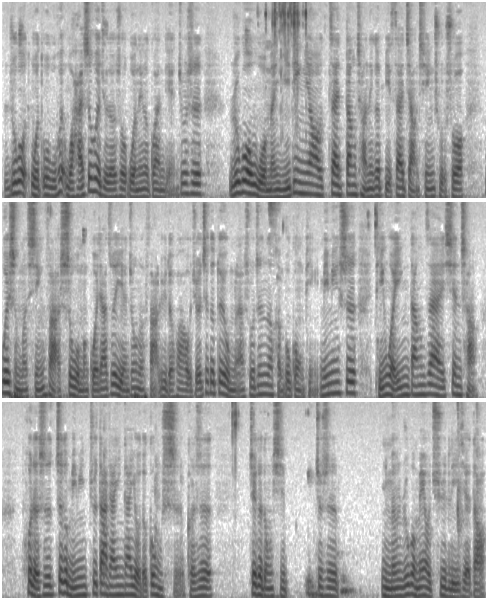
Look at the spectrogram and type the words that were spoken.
如果我我我会我还是会觉得说我那个观点就是，如果我们一定要在当场那个比赛讲清楚说为什么刑法是我们国家最严重的法律的话，我觉得这个对我们来说真的很不公平。明明是评委应当在现场，或者是这个明明就大家应该有的共识，可是这个东西就是你们如果没有去理解到，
